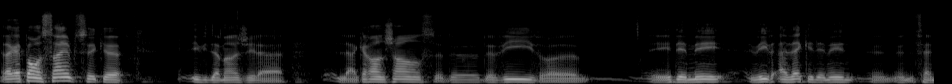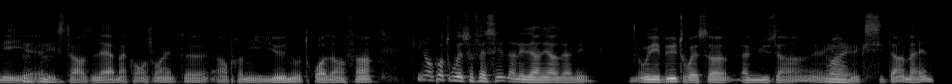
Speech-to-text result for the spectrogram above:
La réponse simple, c'est que, évidemment, j'ai la, la, grande chance de, de vivre euh, et d'aimer, vivre avec et d'aimer une, famille euh, mm-hmm. extraordinaire, ma conjointe euh, en premier lieu, nos trois enfants, qui n'ont pas trouvé ça facile dans les dernières années. Au début, ils trouvaient ça amusant, euh, Ouais. excitant même.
